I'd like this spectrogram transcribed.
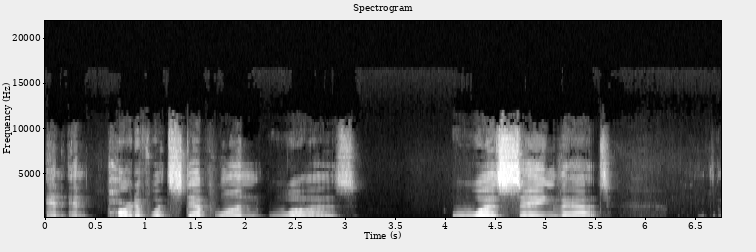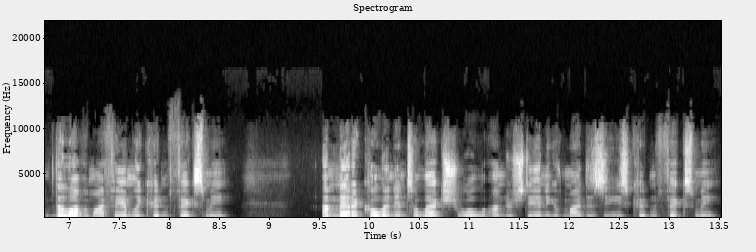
And and part of what step one was was saying that the love of my family couldn't fix me a medical and intellectual understanding of my disease couldn't fix me,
